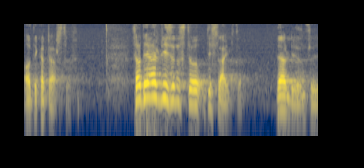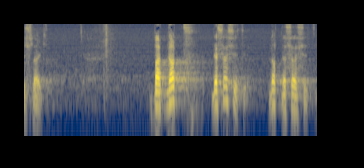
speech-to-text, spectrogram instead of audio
of the catastrophe. So there are reasons to dislike them. There are reasons to dislike them. But not necessity, not necessity.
